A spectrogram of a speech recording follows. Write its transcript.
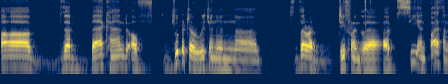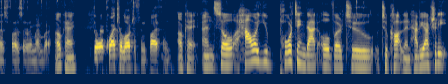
Uh, the backend of Jupyter written in, uh, there are different, the C and Python as far as I remember. Okay. There are quite a lot of in Python. Okay. And so how are you porting that over to to Kotlin? Have you actually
